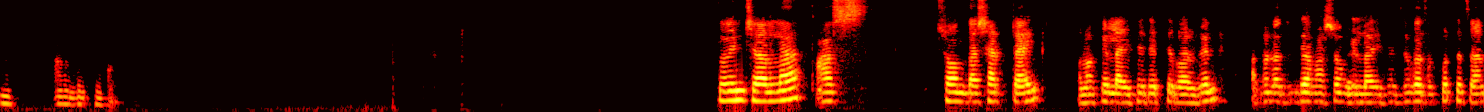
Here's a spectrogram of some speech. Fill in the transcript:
দেখব। তো ইনশাল্লাহ আজ সন্ধ্যা সাতটায় আমাকে লাইভে দেখতে পারবেন। আপনারা যদি আমার সঙ্গে লাইভে যোগাযোগ করতে চান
